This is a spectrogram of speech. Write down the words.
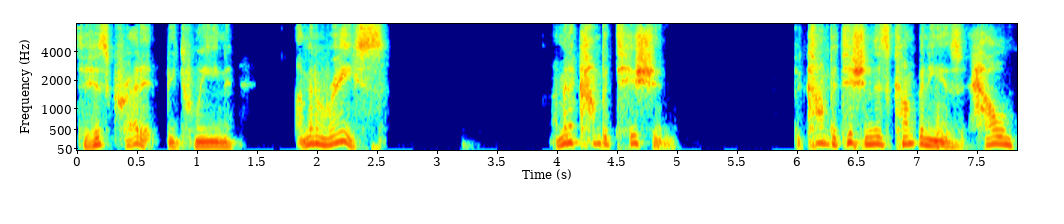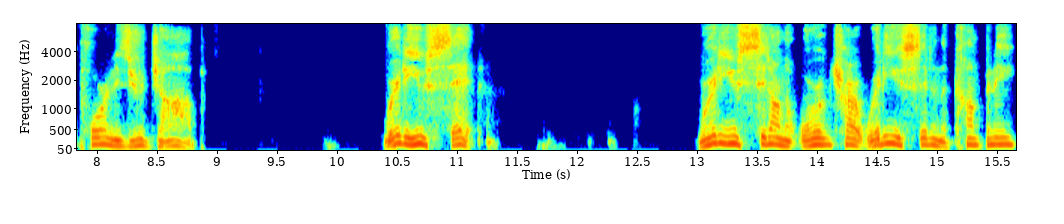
to his credit, between I'm in a race, I'm in a competition. The competition this company is how important is your job? Where do you sit? Where do you sit on the org chart? Where do you sit in the company?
